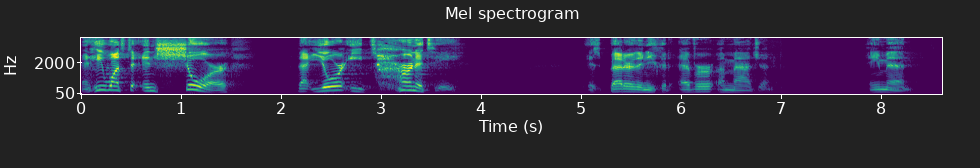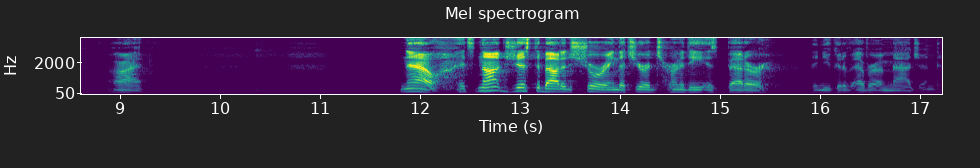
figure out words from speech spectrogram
And He wants to ensure that your eternity is better than you could ever imagine. Amen. All right. Now, it's not just about ensuring that your eternity is better than you could have ever imagined.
